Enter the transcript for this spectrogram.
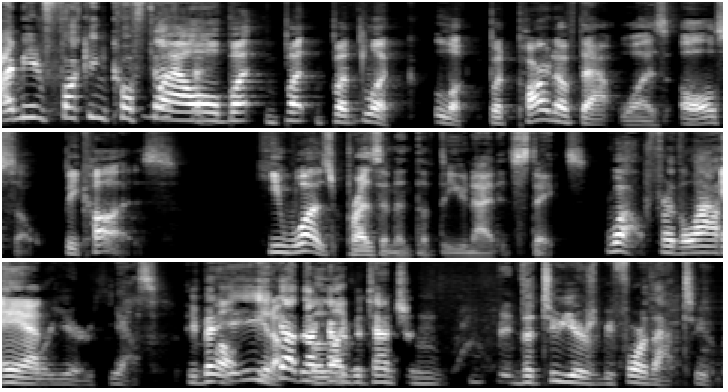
I mean, fucking Covfefe. Well, but but but look, look, but part of that was also because he was president of the United States. well, for the last and- four years, yes. But Well, he know, got that kind like- of attention the two years before that too.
